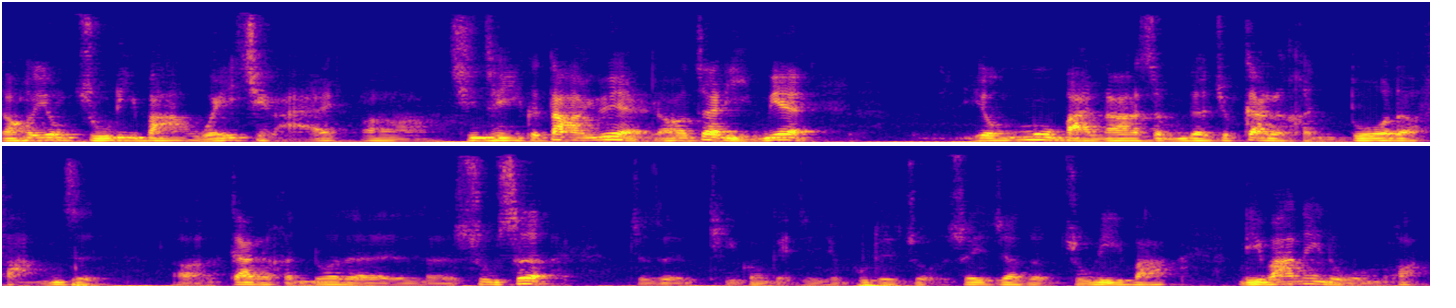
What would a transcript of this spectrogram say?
然后用竹篱笆围起来，啊，形成一个大院，然后在里面用木板啊什么的就盖了很多的房子，啊，盖了很多的宿舍，就是提供给这些部队住，所以叫做竹篱笆，篱笆内的文化。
